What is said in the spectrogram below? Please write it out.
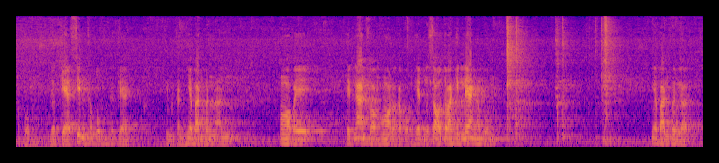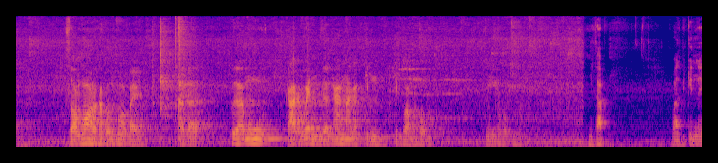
ครับผมเดี๋ยวแกะสิ้นครับผมเดี๋ยวแกะสิ้นกันเฮียบันเพิ่นอันห่อไปเฮ็ดงานสองห่อแล้วครับผมเฮ็ดมื้อเช้าแต่ว่ากินแรงครับผม เนี่ยบันเพิ่นก็สองห่อแล้วครับ ผมห่อไปแล้วก็เพื่อมูกากลางเว้นเลือกงานมากกับกินกินพร้อมครับผมนี่ครับผมนี่ครับวันไปกินใน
